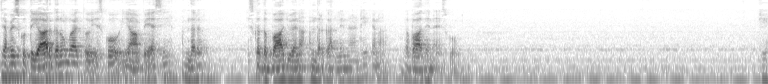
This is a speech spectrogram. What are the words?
जब इसको तैयार करूँगा तो इसको यहाँ पे ऐसे अंदर, इसका दबा जो है ना, अंदर कर लेना है, ठीक है ना? दबा देना है इसको। जी।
